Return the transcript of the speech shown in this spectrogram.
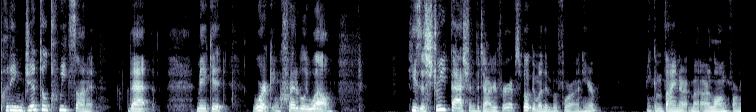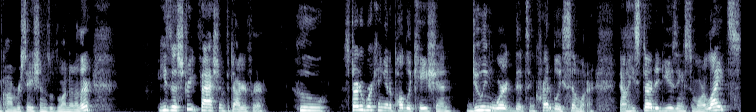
putting gentle tweaks on it that make it work incredibly well. He's a street fashion photographer. I've spoken with him before on here. You can find our, our long form conversations with one another. He's a street fashion photographer who started working at a publication doing work that's incredibly similar. Now, he started using some more lights,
